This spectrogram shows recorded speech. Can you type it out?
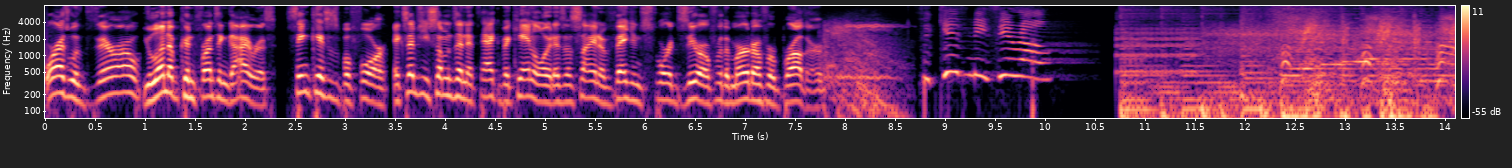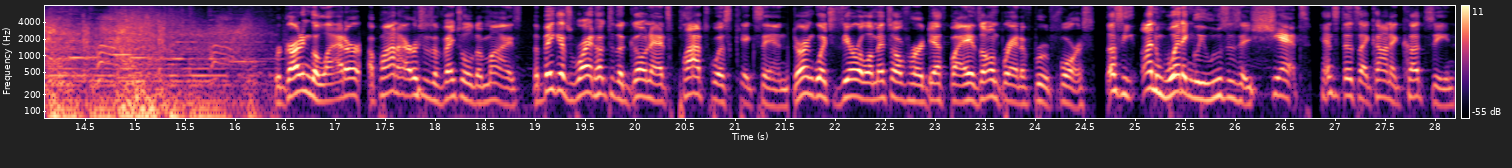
Whereas with Zero, you'll end up confronting Iris. Same case as before, except she summons an attack mechanoid as a sign of vengeance towards Zero for the murder of her brother. Forgive me, Zero! Regarding the latter, upon Iris's eventual demise, the biggest right hook to the gonads plot twist kicks in, during which Zero laments over her death by his own brand of brute force. Thus, he unwittingly loses his shit, hence this iconic cutscene.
